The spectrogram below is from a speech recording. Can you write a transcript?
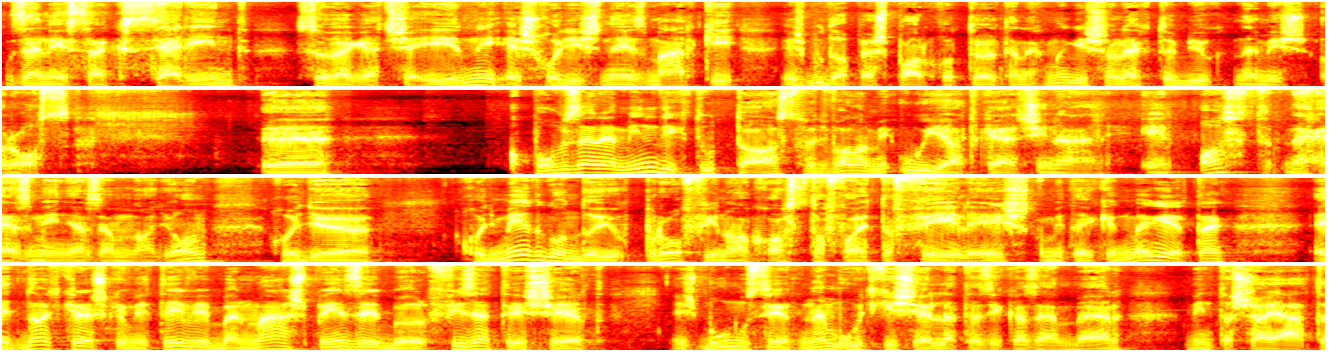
zenészek szerint szöveget se írni, és hogy is néz már ki. És Budapest parkot töltenek meg, és a legtöbbjük nem is rossz. A popzene mindig tudta azt, hogy valami újat kell csinálni. Én azt nehezményezem nagyon, hogy, hogy miért gondoljuk profinak azt a fajta félést, amit egyébként megértek, egy nagykereskedelmi tévében más pénzéből fizetésért és bónuszért nem úgy kísérletezik az ember, mint a saját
